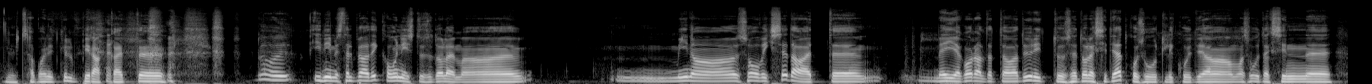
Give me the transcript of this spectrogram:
Äh, nüüd sa panid küll piraka, et äh, no inimestel peavad ikka unistused olema. mina sooviks seda, et äh, meie korraldatavad üritused oleksid jätkusuutlikud ja ma suudaksin äh,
